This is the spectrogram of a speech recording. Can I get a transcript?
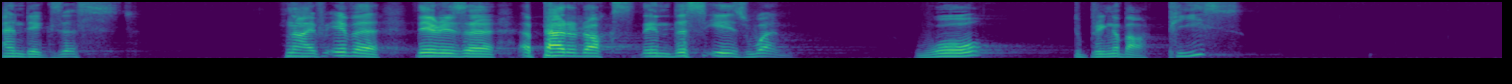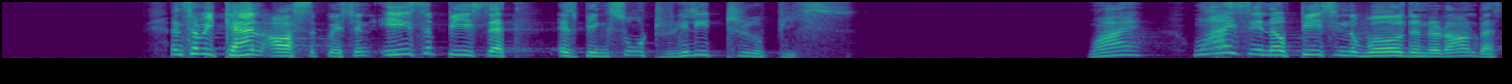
and exist. Now, if ever there is a, a paradox, then this is one war to bring about peace. And so we can ask the question is the peace that is being sought really true peace? Why? Why is there no peace in the world and around us?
